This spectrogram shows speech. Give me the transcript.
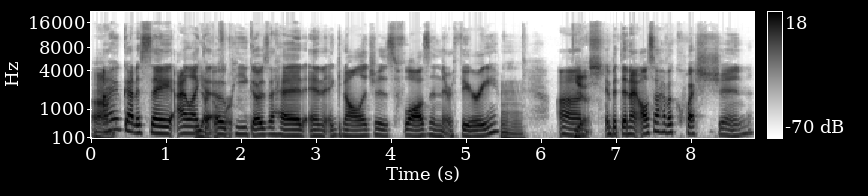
I've got to say, I like yeah, that go OP goes ahead and acknowledges flaws in their theory. Mhm. Um, Yes. But then I also have a question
